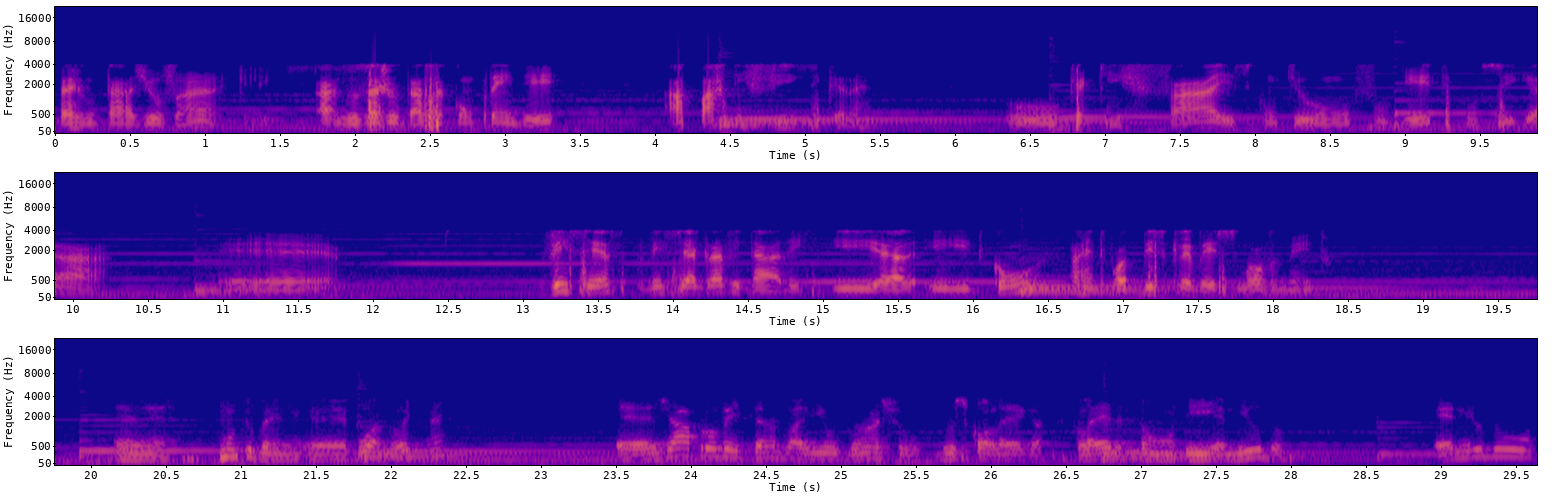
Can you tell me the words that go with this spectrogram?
perguntar a Gilvan que ele nos ajudasse a compreender a parte física, né? O que é que faz com que um foguete consiga é, vencer, vencer a gravidade e, e como a gente pode descrever esse movimento? É, muito bem, é, boa noite, né? É, já aproveitando aí o gancho dos colegas Clérison e Emildo, Emildo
